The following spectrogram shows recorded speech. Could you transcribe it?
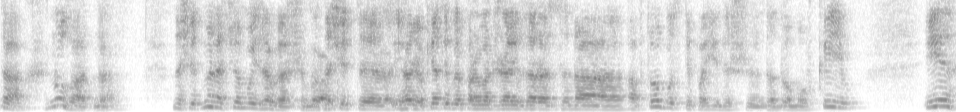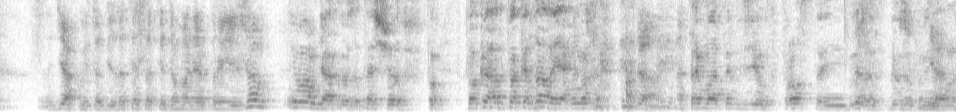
Так, ну ладно. Значить, ми на цьому і завершимо. Да. Значить, е, Ігорьок, я тебе проведжаю зараз на автобус, ти поїдеш додому в Київ. І дякую тобі за те, що ти до мене приїжджав. І вам дякую за те, що показали, як можна Да. тримати бджіл. Просто і дуже, дуже приємно.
